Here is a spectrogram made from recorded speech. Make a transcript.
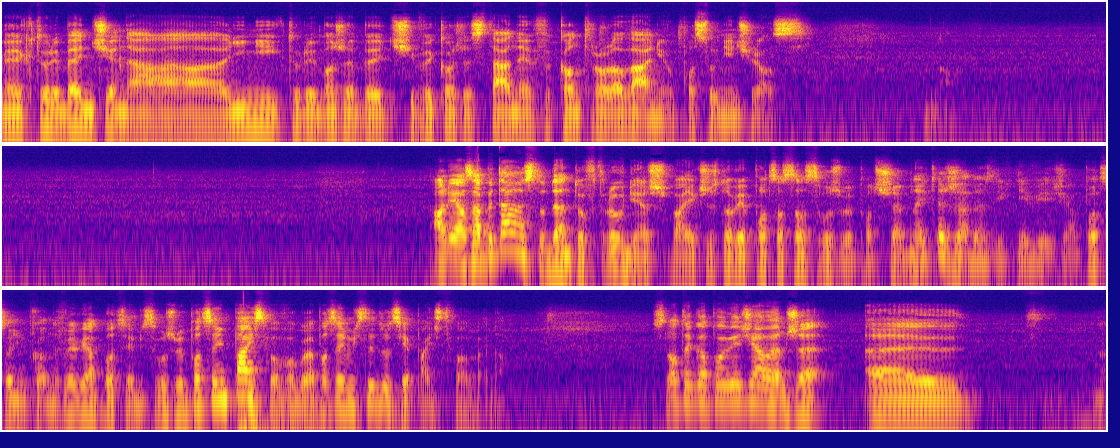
E, który będzie na linii, który może być wykorzystany w kontrolowaniu posunięć Rosji. Ale ja zapytałem studentów również, panie Krzysztofie, po co są służby potrzebne i też żaden z nich nie wiedział. Po co im kontrwywiad, po co im służby, po co im państwo w ogóle, po co im instytucje państwowe. No. Dlatego powiedziałem, że... E, no.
